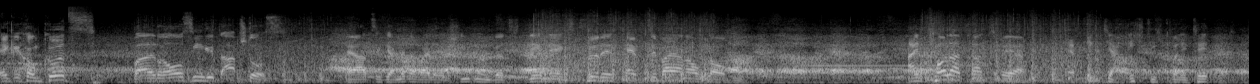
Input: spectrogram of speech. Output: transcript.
Ecke kommt kurz. Ball draußen gibt Abstoß. Er hat sich ja mittlerweile entschieden und wird demnächst für den FC Bayern auflaufen. Ein toller Transfer. Er bringt ja richtig Qualität mit.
